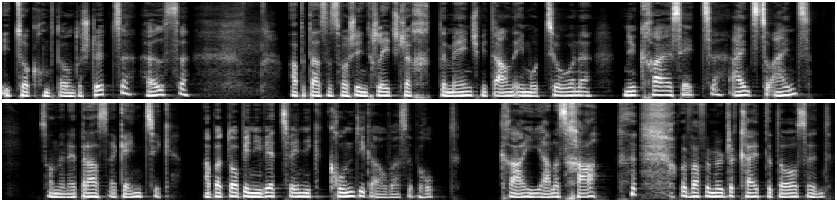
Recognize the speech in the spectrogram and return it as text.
in Zukunft auch unterstützen, helfen. Aber dass es wahrscheinlich letztlich der Mensch mit allen Emotionen nicht kann ersetzen kann, eins zu eins, sondern eben als Ergänzung. Aber da bin ich zu wenig kundig, auch, was überhaupt KI alles kann und was für Möglichkeiten da sind.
